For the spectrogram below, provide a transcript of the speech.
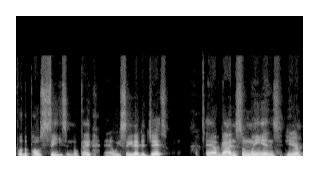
for the postseason. Okay. And we see that the Jets have gotten some wins here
